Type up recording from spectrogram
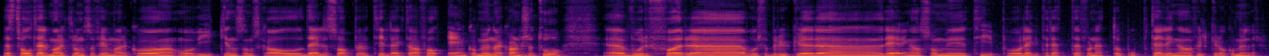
Vestfold, Telemark, Troms og Finnmark og, og, Viken som skal deles opp. I tillegg til i hvert fall én kommune, kanskje to. Eh, hvorfor, eh, hvorfor bruker regjeringa så mye tid på å legge til rette for nettopp oppdeling av fylker og kommuner?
